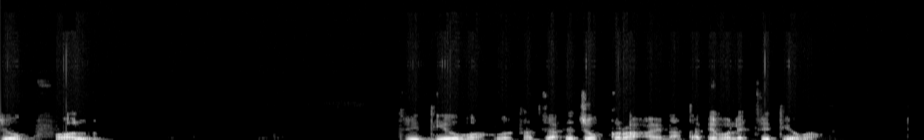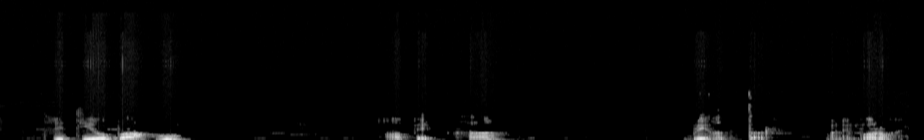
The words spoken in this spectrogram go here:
যোগফল তৃতীয় বাহু, অর্থাৎ যাকে যোগ করা হয় না, তাকে বলে তৃতীয় বাহু। তৃতীয় বাহু অপেক্ষা বৃহত্তর মানে বড় হয়।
